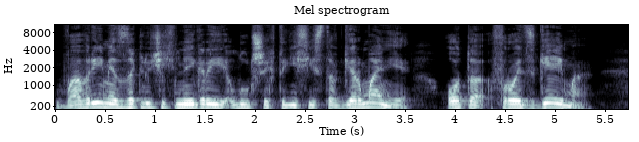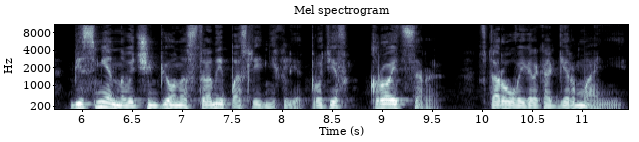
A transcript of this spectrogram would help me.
Во время заключительной игры лучших теннисистов Германии Отто Фройцгейма, бессменного чемпиона страны последних лет, против Кройцера, второго игрока Германии,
